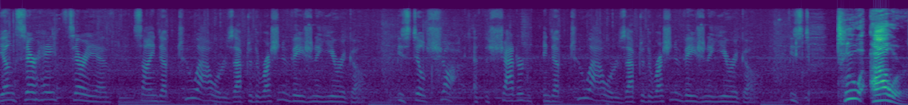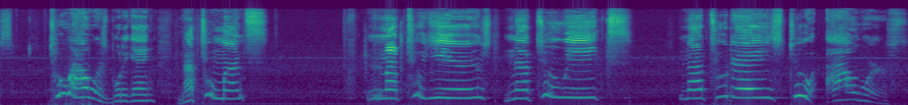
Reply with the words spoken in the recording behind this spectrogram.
Young Sergei Tsarev signed up two hours after the Russian invasion a year ago. Is still shocked at the shattered signed up two hours after the Russian invasion a year ago. Is two hours. Two hours, Buddha Gang. Not two months. Not two years. Not two weeks. Not two days. Two hours.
